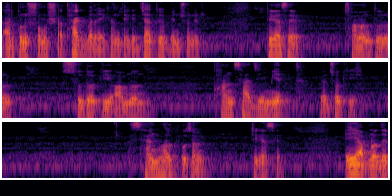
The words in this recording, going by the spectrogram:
আর কোনো সমস্যা থাকবে না এখান থেকে জাতীয় পেনশনের। ঠিক আছে? সামাং তরুণ সুদকি অমনন, থাংসাজি মিথ ঝকি স্যাংহাল ফোজাং ঠিক আছে? এই আপনাদের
